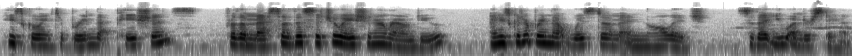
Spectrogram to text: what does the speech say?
He's going to bring that patience for the mess of the situation around you. And He's going to bring that wisdom and knowledge so that you understand.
